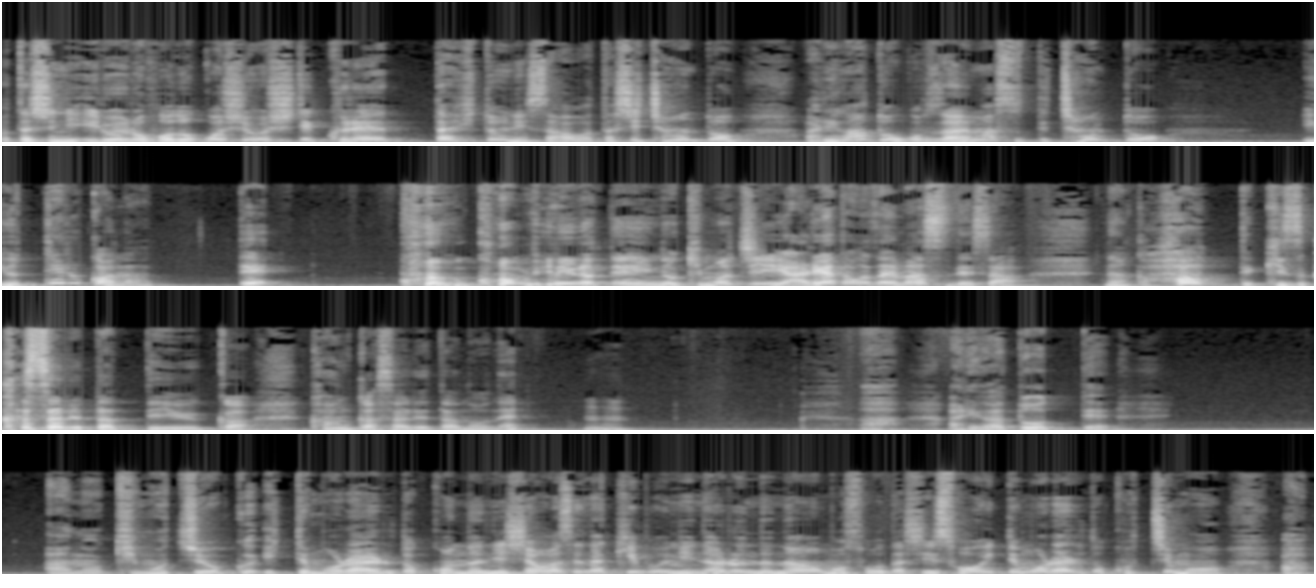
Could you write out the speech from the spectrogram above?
私にいろいろ施しをしてくれた人にさ、私ちゃんとありがとうございますってちゃんと言ってるかなって、コンビニの店員の気持ちいいありがとうございますでさ、なんかはって気づかされたっていうか、感化されたのね。うん。あ、ありがとうってあの気持ちよく言ってもらえるとこんなに幸せな気分になるんだなもそうだしそう言ってもらえるとこっちもあ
